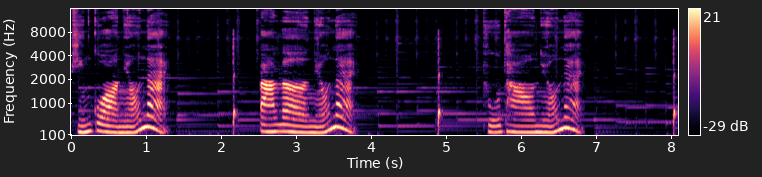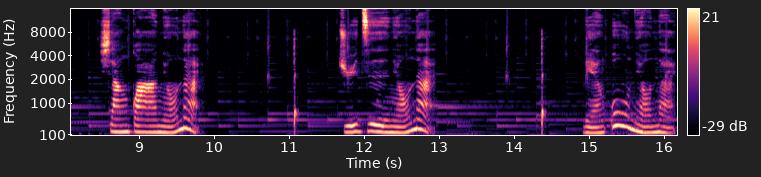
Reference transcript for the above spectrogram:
苹果牛奶、芭乐牛奶、葡萄牛奶、香瓜牛奶、橘子牛奶、莲雾牛奶、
